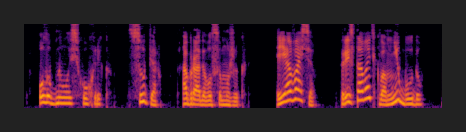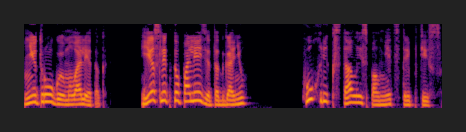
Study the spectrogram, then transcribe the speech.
— улыбнулась Хухрик. «Супер», — обрадовался мужик. «Я Вася. Приставать к вам не буду. Не трогаю малолеток. Если кто полезет, отгоню». Хухрик стала исполнять стриптиз.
